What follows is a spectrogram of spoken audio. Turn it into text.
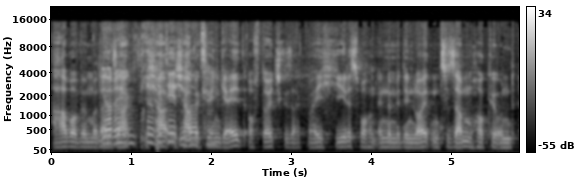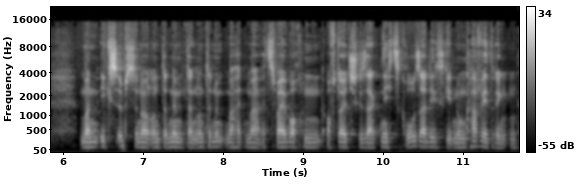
Aber wenn man dann ja, sagt, ich, ha ich habe kein Geld, auf Deutsch gesagt, weil ich jedes Wochenende mit den Leuten zusammenhocke und man XY unternimmt, dann unternimmt man halt mal zwei Wochen, auf Deutsch gesagt, nichts Großartiges, geht nur einen Kaffee trinken.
